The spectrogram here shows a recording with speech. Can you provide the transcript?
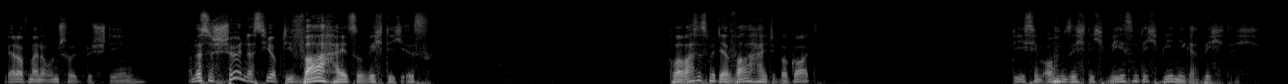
Ich werde auf meine Unschuld bestehen. Und es ist schön, dass Hiob die Wahrheit so wichtig ist. Aber was ist mit der Wahrheit über Gott? Die ist ihm offensichtlich wesentlich weniger wichtig.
